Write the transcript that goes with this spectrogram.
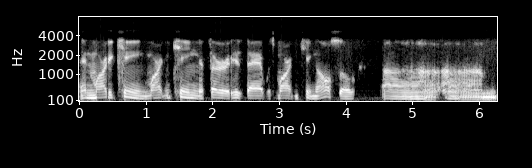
and Marty King, Martin King the third. His dad was Martin King also. Uh, um,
